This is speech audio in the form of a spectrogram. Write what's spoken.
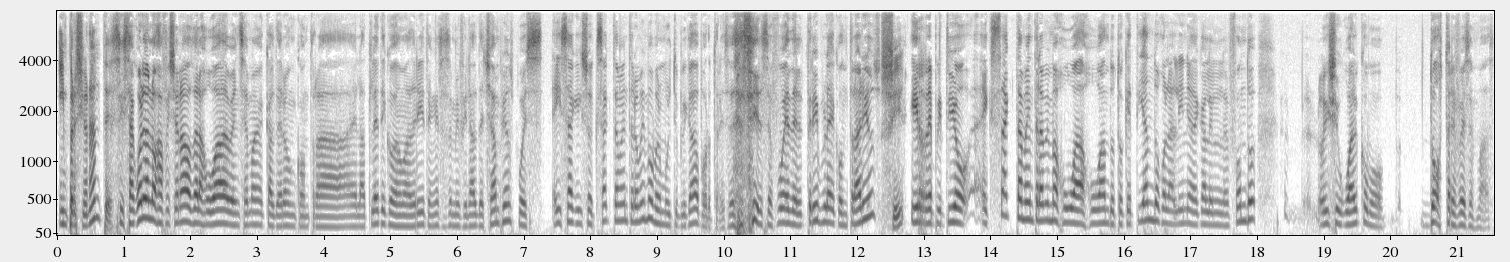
impresionante. Si se acuerdan los aficionados de la jugada de Benzema en el Calderón contra el Atlético de Madrid en esa semifinal de Champions, pues Isaac hizo exactamente lo mismo pero multiplicado por tres. Es decir, se fue del triple de contrarios sí. y repitió exactamente la misma jugada jugando, toqueteando con la línea de Cal en el fondo. Lo hizo igual como dos, tres veces más.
